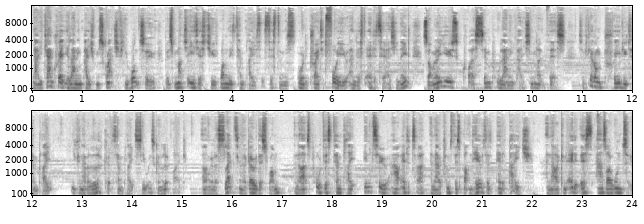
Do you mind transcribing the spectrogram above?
Now you can create your landing page from scratch if you want to, but it's much easier to choose one of these templates that Systeme's already created for you and just edit it as you need. So I'm going to use quite a simple landing page, something like this. So if you click on preview template, you can have a look at the template, see what it's going to look like and I'm going to select, I'm going to go with this one. And now that's pulled this template into our editor. And now comes this button here, it says edit page. And now I can edit this as I want to.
